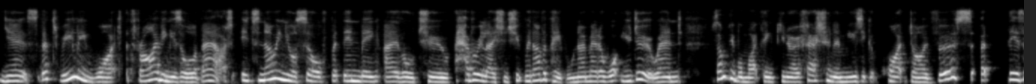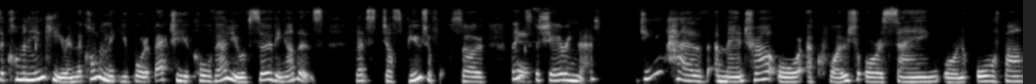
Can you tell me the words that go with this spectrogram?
Yes, that's really what thriving is all about. It's knowing yourself, but then being able to have a relationship with other people, no matter what you do. And some people might think, you know, fashion and music are quite diverse, but there's a common link here. And the common link, you've brought it back to your core value of serving others. That's just beautiful. So thanks yes. for sharing that. Do you have a mantra or a quote or a saying or an author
